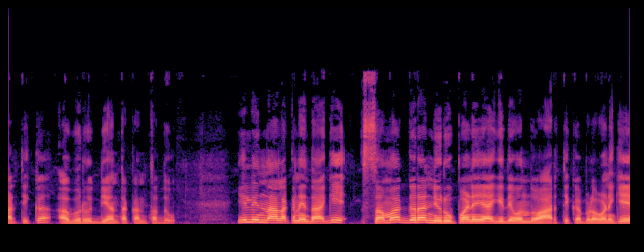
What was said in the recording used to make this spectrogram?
ಆರ್ಥಿಕ ಅಭಿವೃದ್ಧಿ ಅಂತಕ್ಕಂಥದ್ದು. ಇಲ್ಲಿ ನಾಲ್ಕನೇದಾಗಿ ಸಮಗ್ರ ನಿರೂಪಣೆಯಾಗಿದೆ ಒಂದು ಆರ್ಥಿಕ ಬೆಳವಣಿಗೆ.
